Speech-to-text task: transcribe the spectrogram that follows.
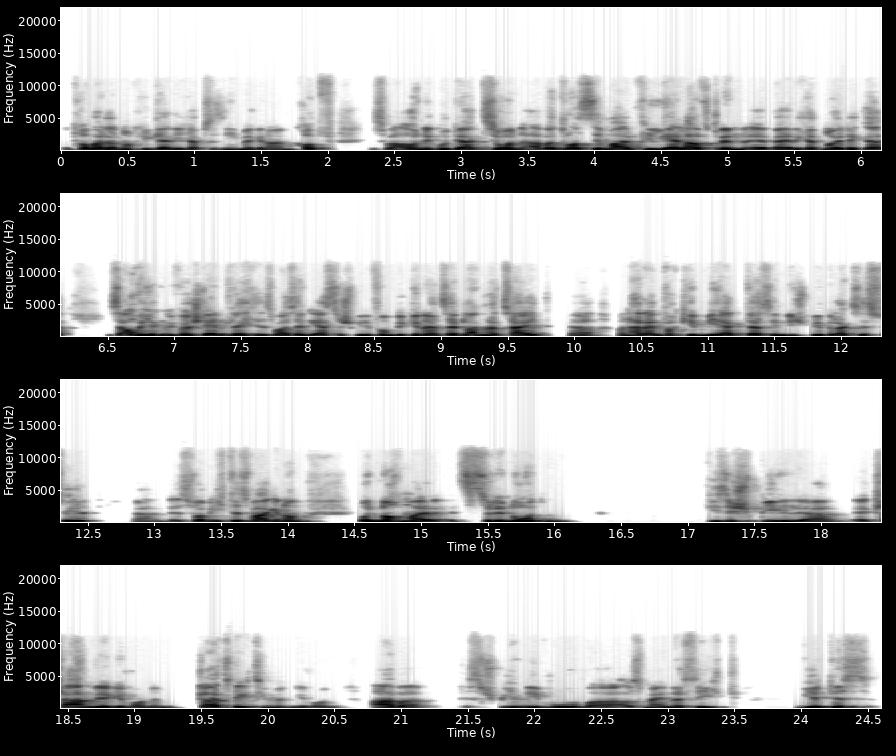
der Torwart hat noch geklärt, ich habe es jetzt nicht mehr genau im Kopf. Das war auch eine gute Aktion, aber trotzdem mal viel Leerlauf drin äh, bei Richard Neudecker. Ist auch irgendwie verständlich. Es war sein erstes Spiel von Beginn an seit langer Zeit. Ja. Man hat einfach gemerkt, dass ihm die Spielpraxis fehlt. Ja. Das, so habe ich das wahrgenommen. Und nochmal, jetzt zu den Noten. Dieses Spiel, ja, äh, klar haben wir gewonnen. Klar 60 Minuten gewonnen. Aber das Spielniveau war aus meiner Sicht wird es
